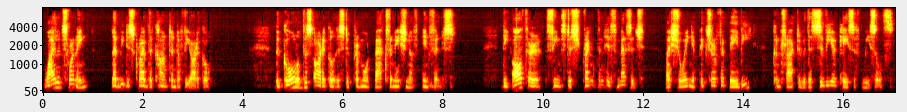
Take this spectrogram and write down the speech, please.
While it's running, let me describe the content of the article. The goal of this article is to promote vaccination of infants. The author seems to strengthen his message by showing a picture of a baby contracted with a severe case of measles.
